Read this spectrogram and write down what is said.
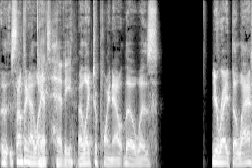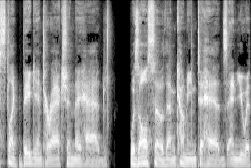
Uh, something I like yeah, heavy. I like to point out though was you're right. The last like big interaction they had was also them coming to heads, and you at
